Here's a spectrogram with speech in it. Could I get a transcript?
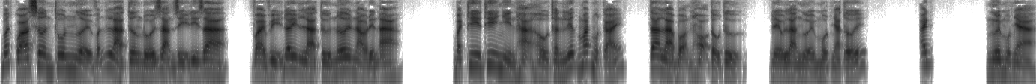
bất quá sơn thôn người vẫn là tương đối giản dị đi ra, vài vị đây là từ nơi nào đến A. Bạch thi thi nhìn hạ hầu thần liếc mắt một cái, ta là bọn họ tẩu tử, đều là người một nhà tới. Ách! Người một nhà.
